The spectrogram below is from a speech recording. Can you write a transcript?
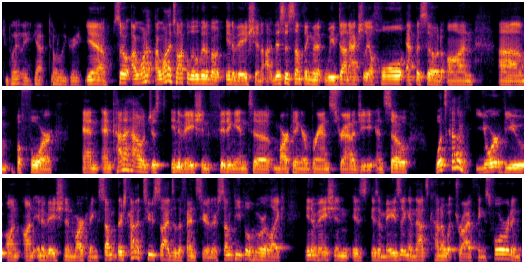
completely yeah totally agree Yeah. So I want to I want to talk a little bit about innovation. Uh, This is something that we've done actually a whole episode on um, before, and and kind of how just innovation fitting into marketing or brand strategy. And so, what's kind of your view on on innovation and marketing? Some there's kind of two sides of the fence here. There's some people who are like innovation is is amazing, and that's kind of what drive things forward. And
